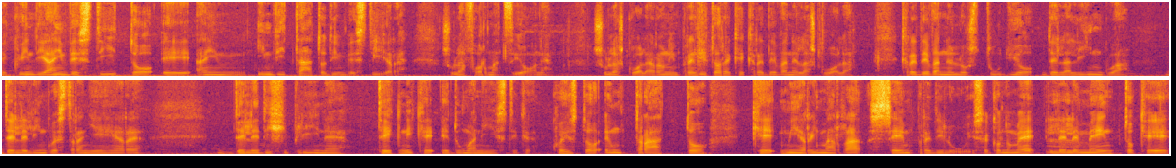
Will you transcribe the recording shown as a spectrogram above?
e quindi ha investito e ha invitato ad investire sulla formazione, sulla scuola. Era un imprenditore che credeva nella scuola, credeva nello studio della lingua, delle lingue straniere, delle discipline tecniche ed umanistiche. Questo è un tratto che mi rimarrà sempre di lui. Secondo me l'elemento che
